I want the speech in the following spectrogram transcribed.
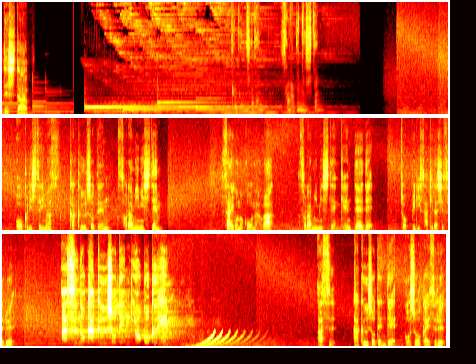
でした。お送りしています。架空書店空耳視点。最後のコーナーは空耳視点限定でちょっぴり先出しする明日の架空書店予告編。明日架空書店でご紹介する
